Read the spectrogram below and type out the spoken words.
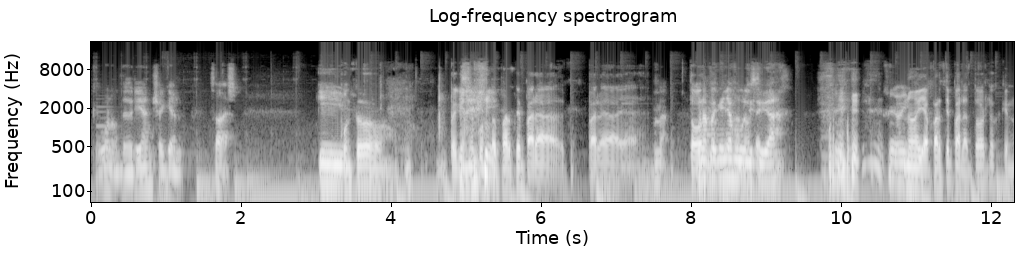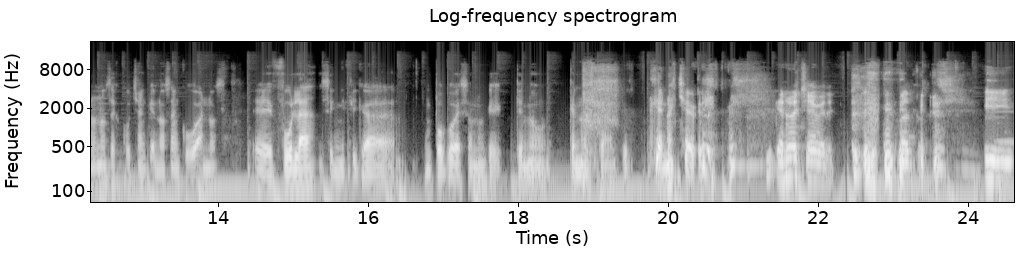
que bueno, deberían chequearlo, ¿sabes? Y... Punto, un pequeño punto aparte para, para una, una pequeña publicidad. no, y aparte para todos los que no nos escuchan, que no sean cubanos, eh, fula significa un poco eso, ¿no? Que, que no, que no está, que, no es chévere. que no es chévere. Y,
